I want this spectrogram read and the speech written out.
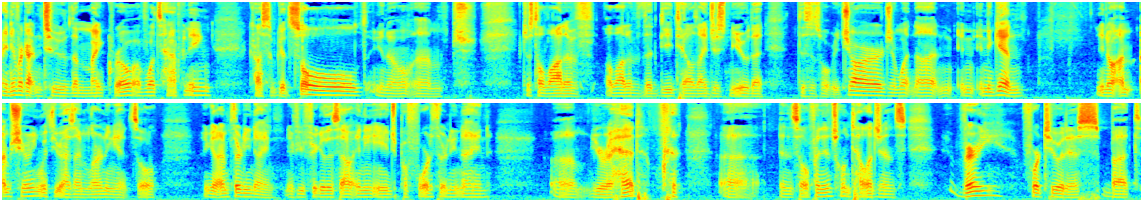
I never got into the micro of what's happening, cost of goods sold, you know, um, just a lot of a lot of the details. I just knew that this is what we charge and whatnot. And, and, and again, you know, I'm, I'm sharing with you as I'm learning it. So again, I'm 39. If you figure this out any age before 39, um, you're ahead. uh, and so financial intelligence, very fortuitous, but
